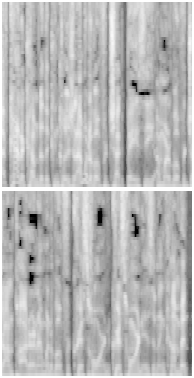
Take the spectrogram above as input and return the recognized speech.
I've kind of come to the conclusion. I'm going to vote for Chuck Basye. I'm going to vote for John Potter, and I'm going to vote for Chris Horn. Chris Horn is an incumbent.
